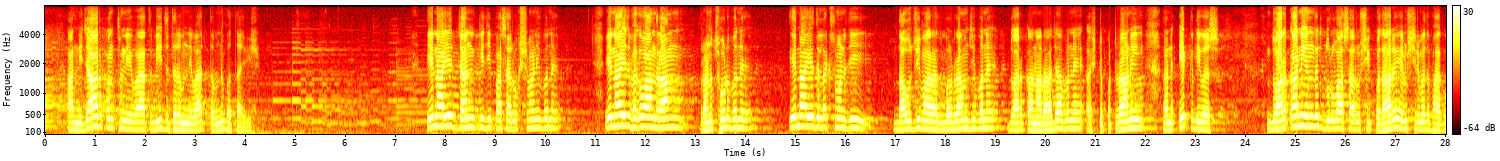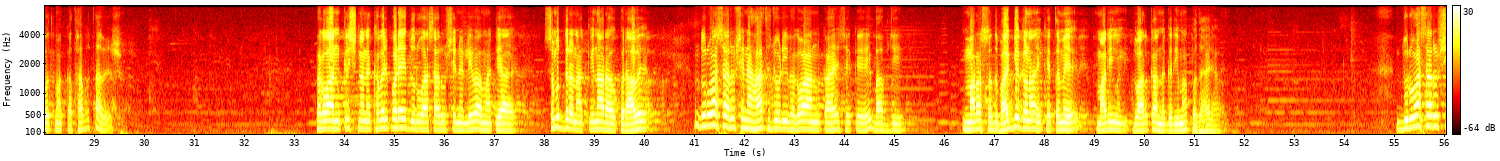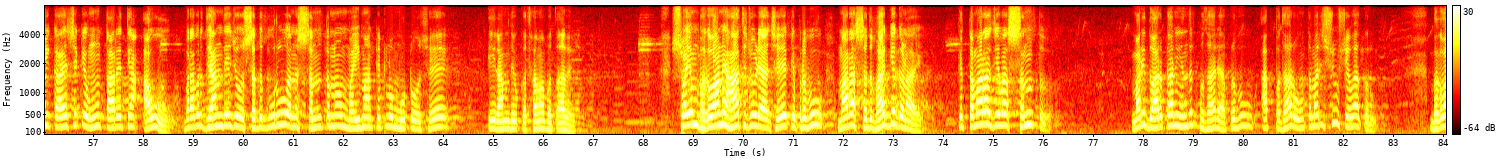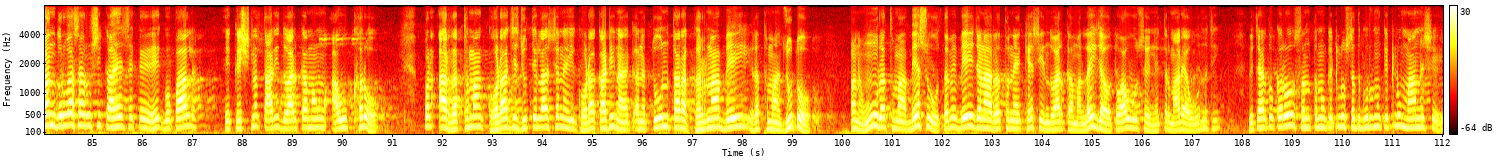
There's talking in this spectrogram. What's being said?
આ નિજાર પંથની વાત બીજ ધર્મની વાત તમને બતાવીશ. એના એ જ જાનકીજી પાસા રૂક્ષ્મણી બને. એના એ જ ભગવાન રામ રણછોડ બને. એના એ જ લક્ષ્મણજી દાઉજી મહારાજ બલરામજી બને, દ્વારકાના રાજા બને, અષ્ટપટરાણી અને એક દિવસ દ્વારકાની અંદર દુર્વાસા ઋષિ પધારે એમ શ્રીમદ ભાગવતમાં કથા બતાવે છે. ભગવાન કૃષ્ણને ખબર પડે દુર્વાસા ઋષિને લેવા માટે આ સમુદ્રના કિનારા ઉપર આવે. દુર્વાસા ઋષિના હાથ જોડી ભગવાન કહે છે કે, હે બાપજી મારા સદભાગ્ય ગણાય કે તમે મારી દ્વારકા નગરીમાં પધાર્યા. દુર્વાસા ઋષિ કહે છે કે હું તારે ત્યાં આવું. બરાબર ધ્યાન દેજો, સદગુરુ અને સંતનો મહિમા કેટલો મોટો છે એ રામદેવ કથામાં બતાવે. સ્વયં ભગવાને હાથ જોડ્યા છે કે પ્રભુ મારા સદભાગ્ય ગણાય કે તમારા જેવા સંત મારી દ્વારકાની અંદર પધાર્યા, પ્રભુ, આપ પધારો, હું તમારી શું સેવા કરું? ભગવાન દુર્વાસા ઋષિ કહે છે કે, હે ગોપાલ, હે કૃષ્ણ, તારી દ્વારકામાં હું આવું ખરો, પણ આ રથમાં ઘોડા જે જૂતેલા છે ને, એ ઘોડા કાઢી નાખ અને તું તારા ઘરના બે રથમાં જૂતો અને હું રથમાં બેસું, તમે બે જણા રથને ખેંચીને દ્વારકામાં લઈ જાઓ, તો આવવું છે, નહીતર મારે આવવું નથી. વિચાર તો કરો, સંતનું કેટલું, સદગુરુનું કેટલું માન હશે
